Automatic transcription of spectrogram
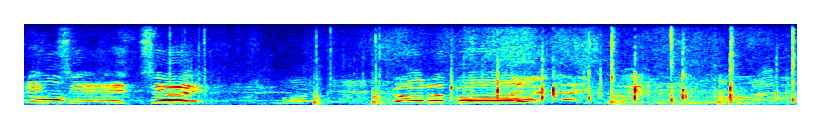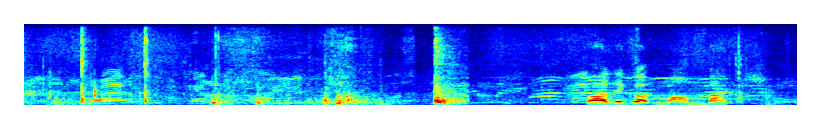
It's it, it's it! Got a ball! Why they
